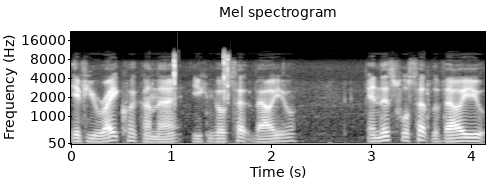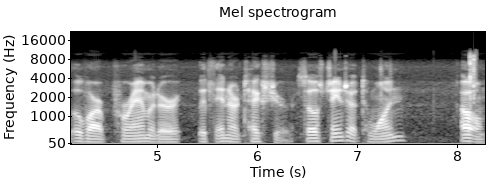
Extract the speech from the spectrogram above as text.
if you right click on that, you can go set value and this will set the value of our parameter within our texture. So let's change that to 1. Oh,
